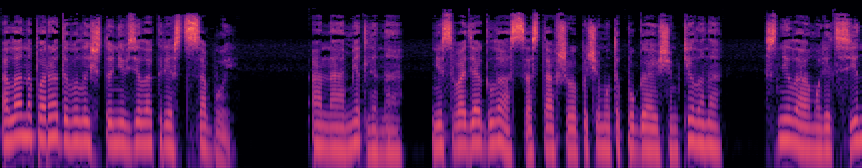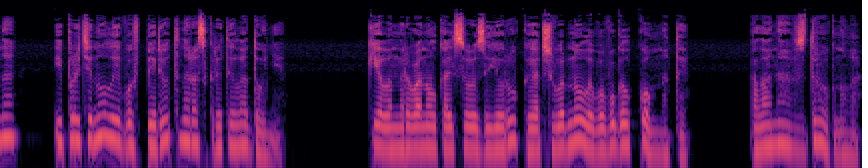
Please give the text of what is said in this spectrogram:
Алана порадовалась, что не взяла крест с собой. Она медленно, не сводя глаз с оставшего почему-то пугающим Келлана, сняла амулет Сина и протянула его вперед на раскрытой ладони. Келлан рванул кольцо из ее рук и отшвырнул его в угол комнаты. Алана вздрогнула.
